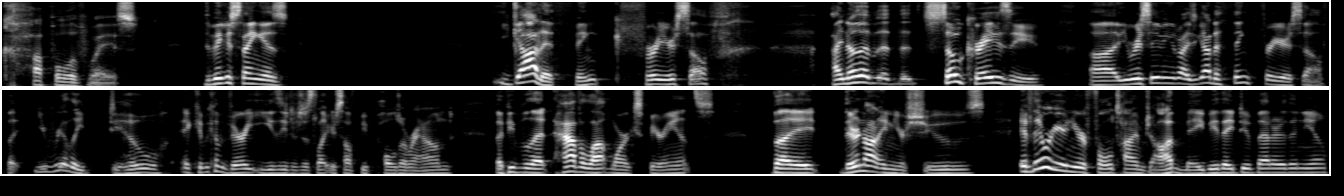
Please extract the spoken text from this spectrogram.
couple of ways. The biggest thing is you gotta think for yourself. I know that that's so crazy. Uh, you're receiving advice. You got to think for yourself, but you really do. It can become very easy to just let yourself be pulled around by people that have a lot more experience, but they're not in your shoes. If they were in your full time job, maybe they do better than you,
